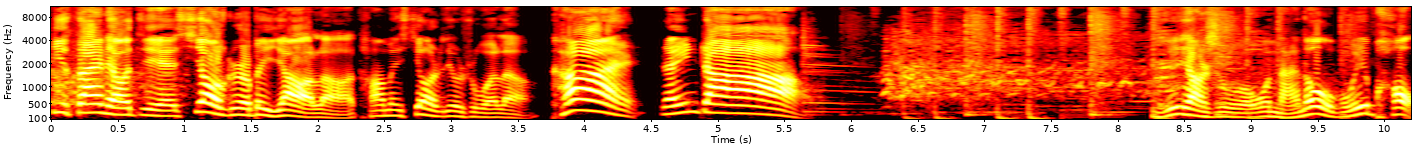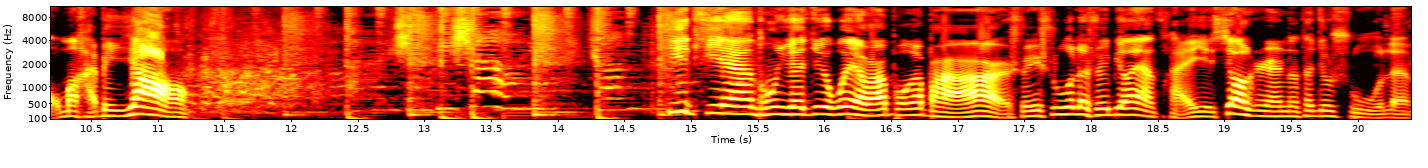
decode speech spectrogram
第三条街笑哥被压了，他们笑着就说了：“看人渣。”我就想说，我难道我不会跑吗？还被压？一天同学聚会玩扑克牌，谁输了谁表演才艺。笑哥呢，他就输了。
